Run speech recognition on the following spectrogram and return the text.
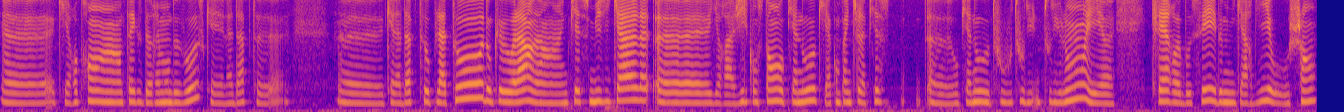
qui reprend un texte de Raymond DeVos, qu'elle adapte euh, qu'elle adapte au plateau. Donc euh, voilà, une pièce musicale. Euh, il y aura Gilles Constant au piano qui accompagne toute la pièce au piano tout, tout, du, tout du long et Claire Bossé et Dominique Hardy au chant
